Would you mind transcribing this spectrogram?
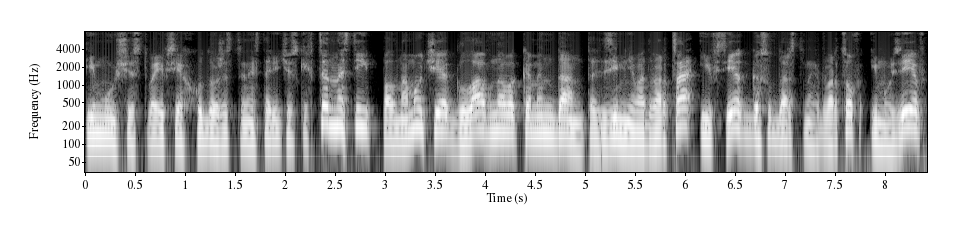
имущества и всех художественно-исторических ценностей, полномочия главного коменданта Зимнего дворца и всех государственных дворцов и музеев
